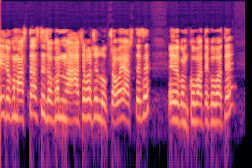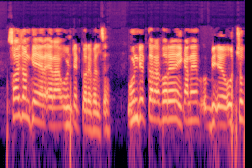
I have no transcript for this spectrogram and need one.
এইরকম আস্তে আস্তে যখন আশেপাশের লোক সবাই আসতেছে, এরকম কোবাতে কোবাতে ছয় জনকে এরা উইন্টেড করে ফেলছে। উইন্টেড করার পরে এখানে উৎসুক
